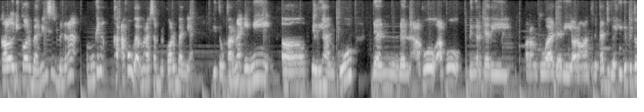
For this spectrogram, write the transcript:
Kalau dikorbanin sih sebenarnya mungkin aku nggak merasa berkorban ya gitu Hmm. karena ini eh, pilihanku dan dan aku aku dengar dari orang tua dari orang-orang terdekat juga hidup itu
